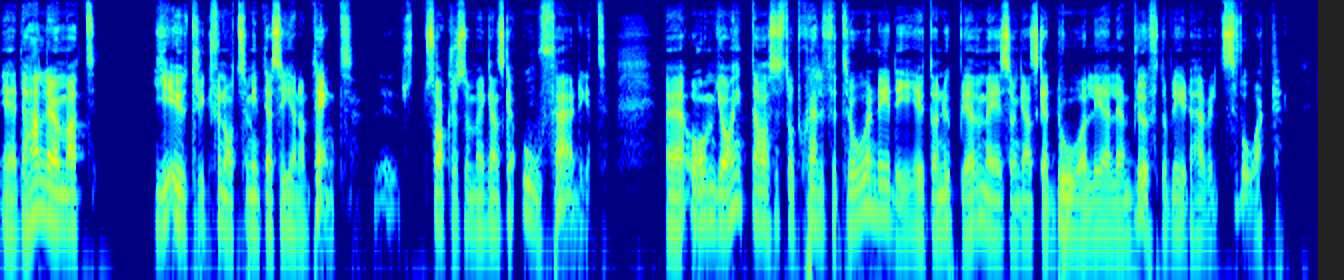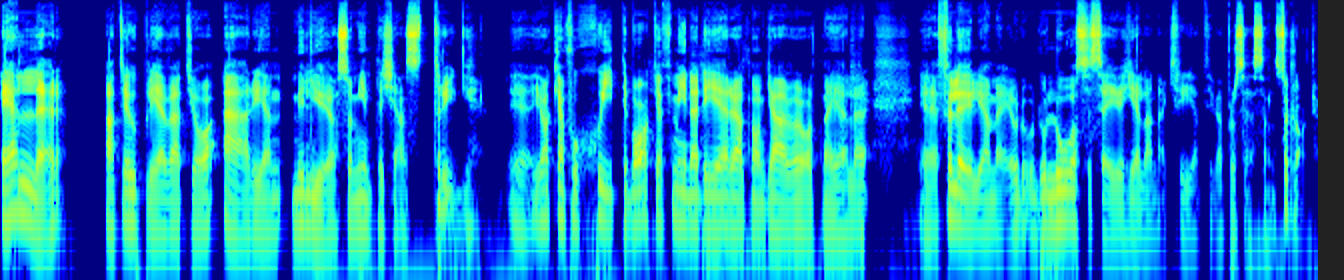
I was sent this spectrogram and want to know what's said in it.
Eh, det handlar om att ge uttryck för något som inte är så genomtänkt. Eh, saker som är ganska ofärdigt. Och om jag inte har så stort självförtroende i det, utan upplever mig som ganska dålig eller en bluff, då blir det här väldigt svårt. Eller att jag upplever att jag är i en miljö som inte känns trygg. Eh, jag kan få skit tillbaka för mina idéer, att någon garvar åt mig eller eh, förlöjligar mig och då, då låser sig ju hela den här kreativa processen såklart.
